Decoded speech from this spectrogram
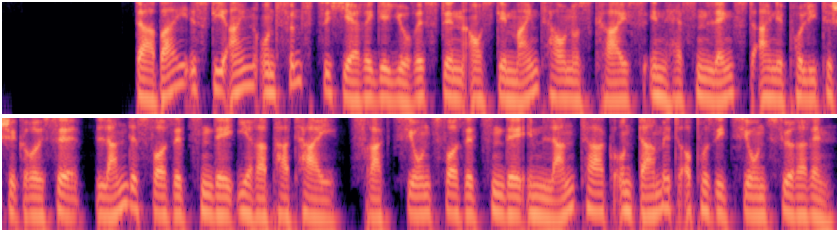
Dabei ist die 51-jährige Juristin aus dem Main-Taunus-Kreis in Hessen längst eine politische Größe, Landesvorsitzende ihrer Partei, Fraktionsvorsitzende im Landtag und damit Oppositionsführerin.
